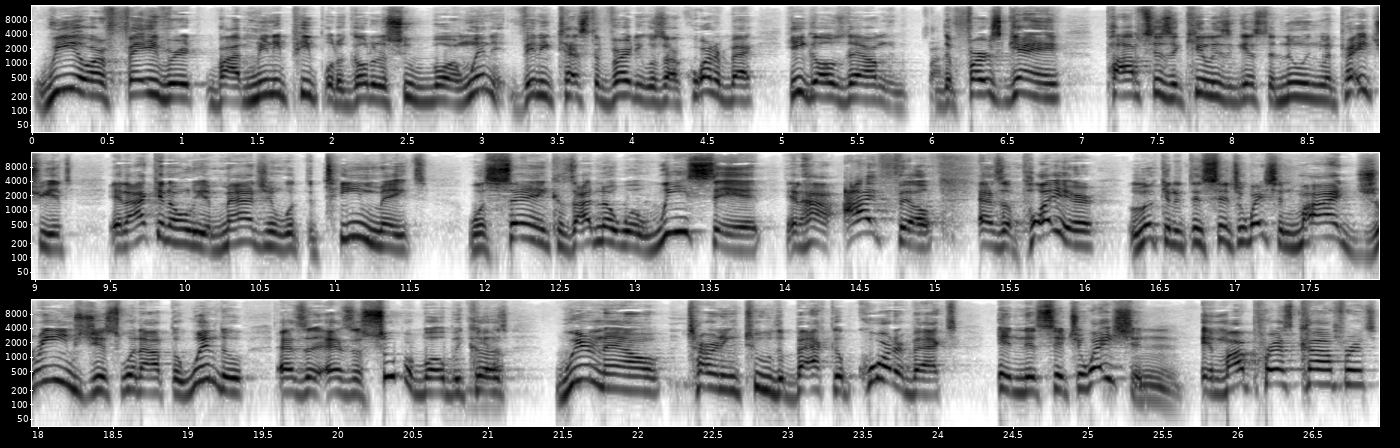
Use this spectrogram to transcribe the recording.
we are favored by many people to go to the Super Bowl and win it. Vinny Testaverde was our quarterback. He goes down the first game, pops his Achilles against the New England Patriots, and I can only imagine what the teammates – was saying because I know what we said and how I felt as a player looking at this situation. My dreams just went out the window as a as a Super Bowl because yeah. we're now turning to the backup quarterbacks in this situation. Mm. In my press conference,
